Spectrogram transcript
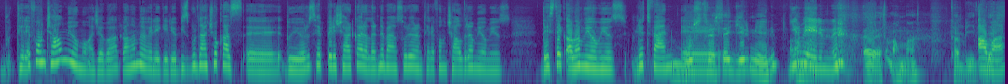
bu, telefon çalmıyor mu acaba? Bana mı öyle geliyor? Biz buradan çok az e, duyuyoruz. Hep böyle şarkı aralarında ben soruyorum telefonu çaldıramıyor muyuz? Destek alamıyor muyuz? Lütfen. Bu e, strese girmeyelim. Girmeyelim ama, mi? evet ama tabii ama,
